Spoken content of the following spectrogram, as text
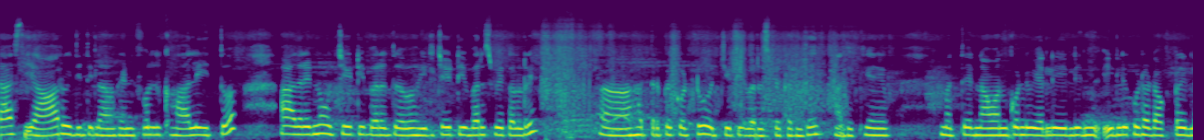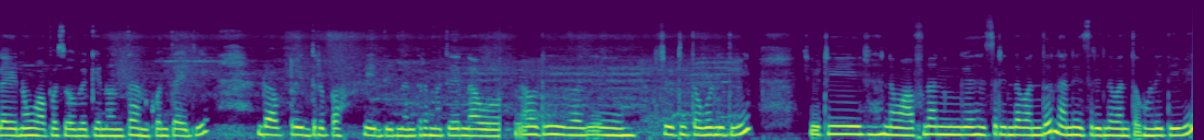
ಜಾಸ್ತಿ ಯಾರೂ ಇದ್ದಿದ್ದಿಲ್ಲ ಫ್ರೆಂಡ್ ಫುಲ್ ಖಾಲಿ ಇತ್ತು. ಆದ್ರೂ ಚೀಟಿ ಬರೆದು ಇಲ್ಲಿ ಚೀಟಿ ಬರೆಸ್ಬೇಕಲ್ರಿ? ಹತ್ತು ರೂಪಾಯಿ ಕೊಟ್ಟು ಚೀಟಿ ಬರೆಸ್ಬೇಕಂತೆ. ಅದಕ್ಕೆ ಮತ್ತು ನಾವು ಅಂದ್ಕೊಂಡ್ವಿ ಎಲ್ಲಿ, ಇಲ್ಲಿ ಇಲ್ಲಿ ಕೂಡ ಡಾಕ್ಟ್ರ್ ಇಲ್ಲ, ಏನೋ ವಾಪಸ್ ಹೋಗ್ಬೇಕೇನೋ ಅಂತ ಅನ್ಕೊತಾ ಇದ್ವಿ. ಡಾಕ್ಟ್ರ್ ಇದ್ರಪ್ಪ ಇದ್ದಿದ್ದ ನಂತರ ಮತ್ತು ನಾವು ನೋಡಿರಿ, ಇವಾಗ ಚೀಟಿ ತೊಗೊಂಡಿದ್ವಿ. ಚೀಟಿ ನಮ್ಮ ಅಫ್ನಾನ್ಗೆ ಹೆಸರಿಂದ ಒಂದು, ನನ್ನ ಹೆಸರಿಂದ ಒಂದು ತೊಗೊಂಡಿದ್ದೀವಿ.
